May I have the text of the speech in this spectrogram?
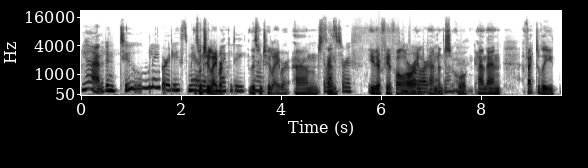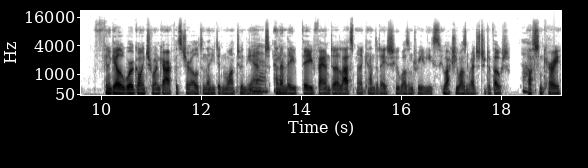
Yeah, there've been two Labour at least. Mary been two and Labour. Michael D. There's yeah. been two Labour, and The then rest are either Fianna Fáil or or independent, Independent, or and then effectively Fine Gael were going to run Garret FitzGerald, and then he didn't want to in the Yeah, end, and then they they found a last minute candidate who wasn't really who actually wasn't registered to vote, Oh. Austin Currie,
